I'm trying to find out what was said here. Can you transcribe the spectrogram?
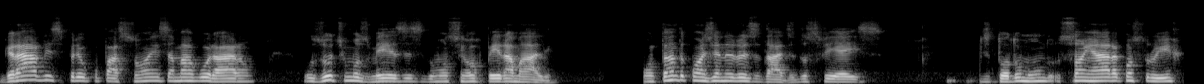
graves preocupações amarguraram os últimos meses do Monsenhor Peiramale. Contando com a generosidade dos fiéis de todo o mundo, sonhara construir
